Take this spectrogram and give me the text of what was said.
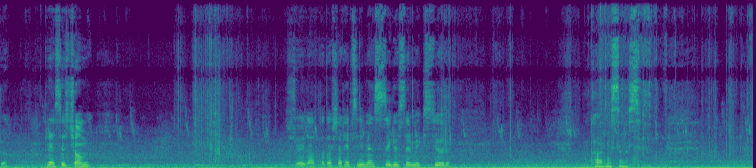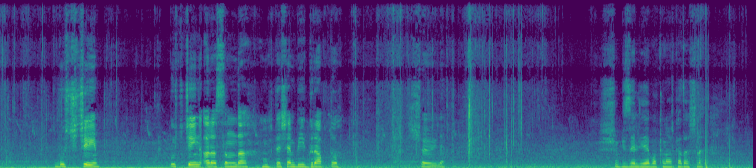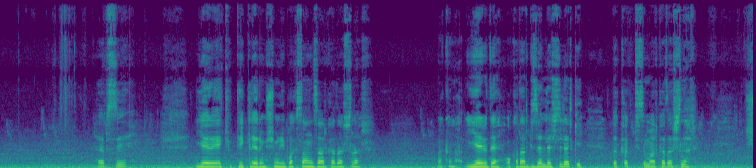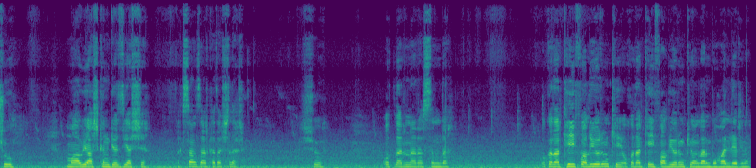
Şu Prenses Çam. Şöyle arkadaşlar hepsini ben size göstermek istiyorum. Bakar mısınız? Bu çiçeğim. Bu çiçeğin arasında muhteşem bir grapto. Şöyle. Şu güzelliğe bakın arkadaşlar. Hepsi yere ektiklerim. Şimdi baksanıza arkadaşlar. Bakın yerde o kadar güzelleştiler ki. Da kaktüsüm arkadaşlar. Şu mavi aşkın gözyaşı. Baksanıza arkadaşlar. Şu otların arasında. O kadar keyif alıyorum ki, o kadar keyif alıyorum ki onların bu hallerini.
